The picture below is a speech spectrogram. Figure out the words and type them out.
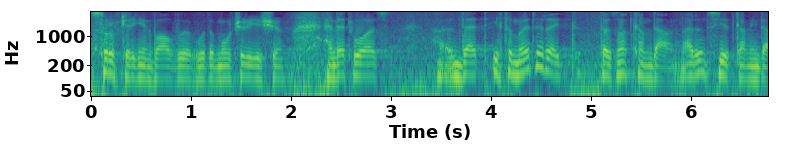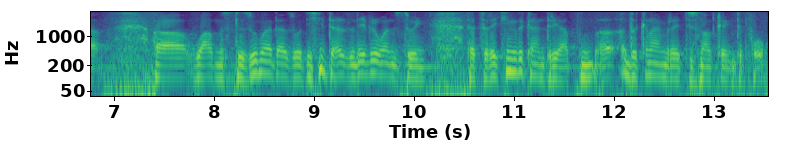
sort of getting involved with, with the mortuary issue. And that was uh, that if the murder rate does not come down, I don't see it coming down, uh, while Mr. Zuma does what he does and everyone's doing, that's wrecking the country up, uh, the crime rate is not going to fall.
